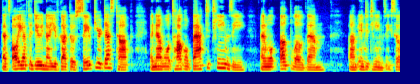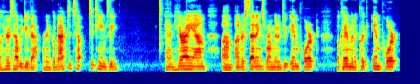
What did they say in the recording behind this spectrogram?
That's all you have to do. Now you've got those saved to your desktop, and now we'll toggle back to Teamzy, and we'll upload them um, into Teamzy. So here's how we do that. We're going to go back to, to Teamzy. And here I am um, under settings where I'm going to do import. Okay, I'm going to click import.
